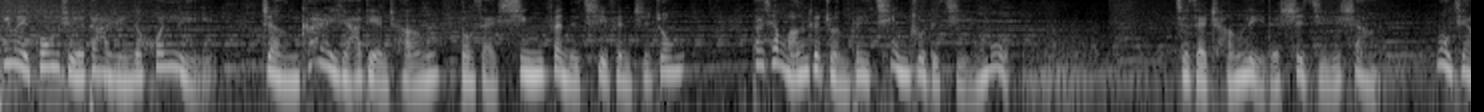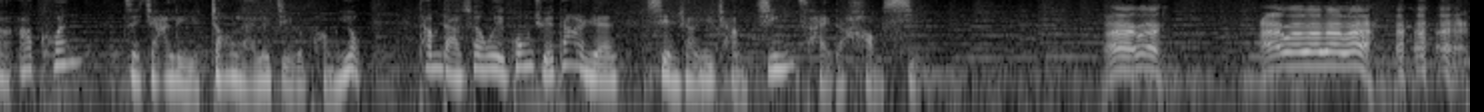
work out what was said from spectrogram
因为公爵大人的婚礼。整个雅典城都在兴奋的气氛之中，大家忙着准备庆祝的节目。就在城里的市集上，木匠阿坤在家里招来了几个朋友，他们打算为公爵大人献上一场精彩的好戏。哎喂，哎喂喂喂喂，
